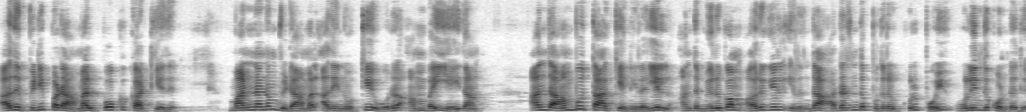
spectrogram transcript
அது பிடிபடாமல் போக்கு காட்டியது. மன்னனும் விடாமல் அதை நோக்கி ஒரு அம்பை எய்தான். அந்த அம்பு தாக்கிய நிலையில் அந்த மிருகம் அருகில் இருந்த அடர்ந்த புதருக்குள் போய் ஒளிந்து கொண்டது.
